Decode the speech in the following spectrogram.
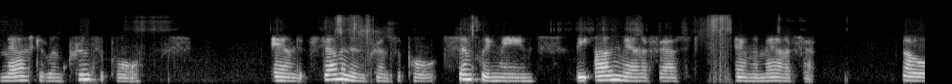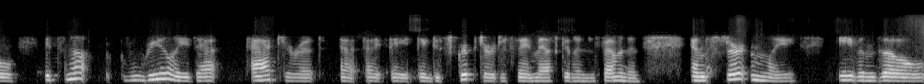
masculine principle and feminine principle simply mean the unmanifest and the manifest. So it's not really that accurate a, a, a descriptor to say masculine and feminine. And certainly, even though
